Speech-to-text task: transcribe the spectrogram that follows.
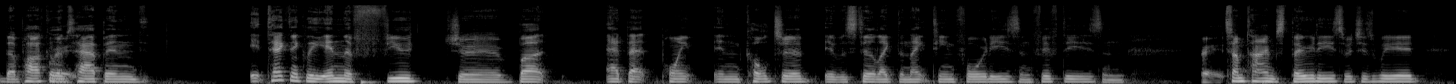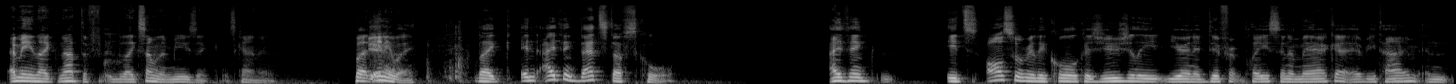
The apocalypse Right. happened. It technically in the future, but at that point in culture, it was still like the 1940s and 50s and Right. sometimes 30s which is weird i mean like not the like some of the music it's kind of but Yeah. anyway like and i think that stuff's cool i think it's also really cool because usually you're in a different place in america every time and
